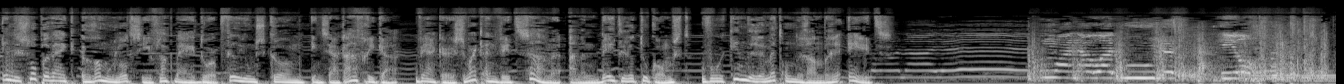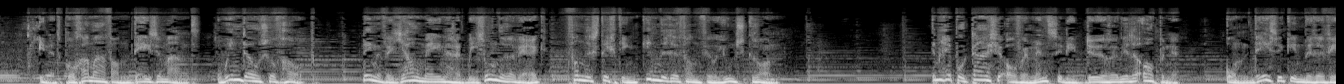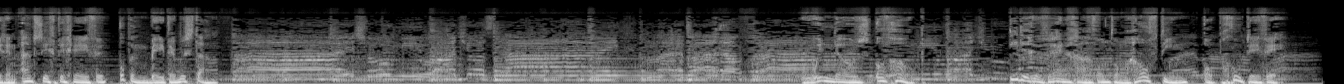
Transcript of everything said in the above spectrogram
In de sloppenwijk Ramulotsi vlakbij het dorp Viljoenskroon in Zuid-Afrika werken zwart en wit samen aan een betere toekomst voor kinderen met onder andere AIDS. In het programma van deze maand, Windows of Hope, nemen we jou mee naar het bijzondere werk van de Stichting Kinderen van Viljoenskroon. Een reportage over mensen die deuren willen openen, om deze kinderen weer een uitzicht te geven op een beter bestaan. Windows of Hope. Iedere vrijdagavond om half tien op Goed TV.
